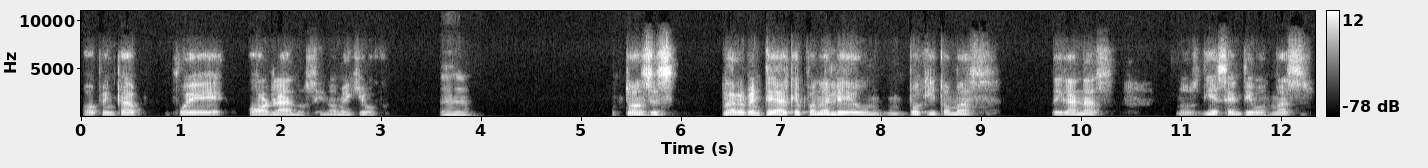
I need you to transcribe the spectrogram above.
Open Cup fue Orlando, si no me equivoco. Uh -huh. Entonces, de repente hay que ponerle un, un, poquito más de ganas, unos 10 céntimos más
